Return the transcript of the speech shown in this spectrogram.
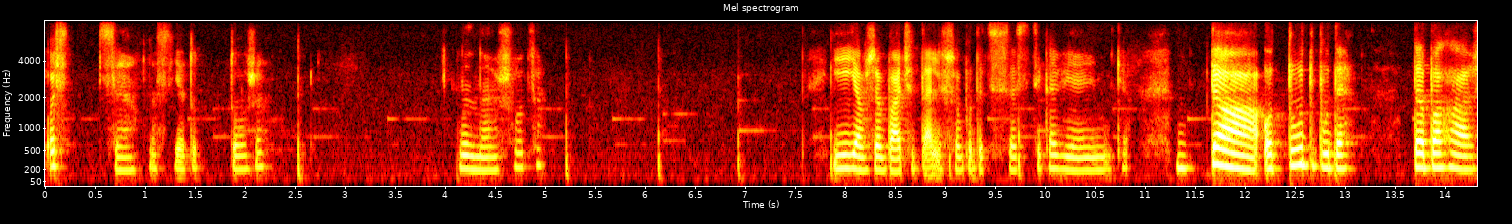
ось це у нас є тут теж. Не знаю, що це. І я вже бачу далі, що буде щось цікавеньке. Да, отут буде де багаж.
